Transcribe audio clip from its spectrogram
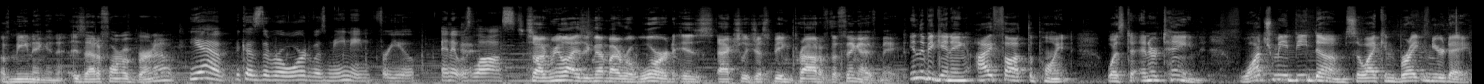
of meaning in it. Is that a form of burnout? yeah, because the reward was meaning for you and it was lost. So I'm realizing that my reward is actually just being proud of the thing I've made. In the beginning, I thought the point was to entertain. Watch me be dumb so I can brighten your day.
